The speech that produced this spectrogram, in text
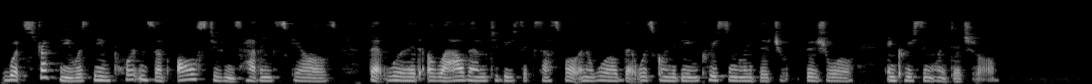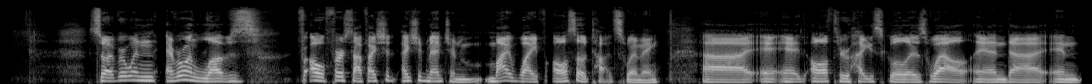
what struck me was the importance of all students having skills that would allow them to be successful in a world that was going to be increasingly visual, increasingly digital. So everyone everyone loves Oh, first off, I should I should mention my wife also taught swimming, uh, and, and all through high school as well, and uh, and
